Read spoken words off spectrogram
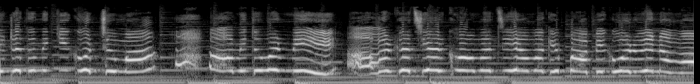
এটা তুমি কি করছ, মা? আমি তোমার মেয়ে। আমার কাছে আর ক্ষমা চেয়ে আমাকে পাপি করবে না মা।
